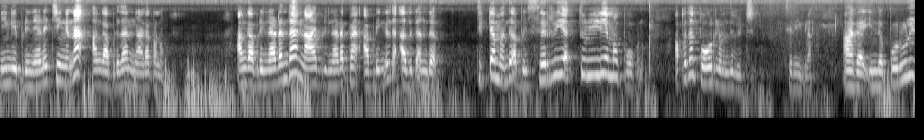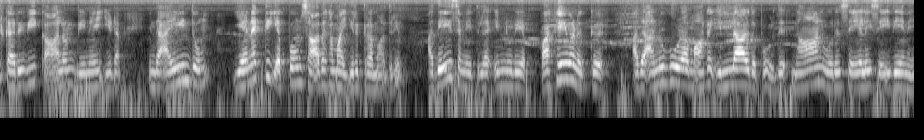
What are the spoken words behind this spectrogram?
நீங்கள் இப்படி நினச்சிங்கன்னா அங்கே அப்படி தான் நடக்கணும். அங்கே அப்படி நடந்தால் நான் இப்படி நடப்பேன் அப்படிங்கிறது அதுக்கு அந்த திட்டம் வந்து அப்படி சரியாக துல்லியமாக போகணும். அப்போ தான் போரில் வந்து வெற்றி. சரிங்களா? ஆக இந்த பொருள் கருவி காலம் வினை இடம் இந்த ஐந்தும் எனக்கு எப்பவும் சாதகமாக இருக்கிற மாதிரியும் அதே சமயத்தில் என்னுடைய பகைவனுக்கு அது அனுகூலமாக இல்லாத பொழுது நான் ஒரு செயலை செய்தேனே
